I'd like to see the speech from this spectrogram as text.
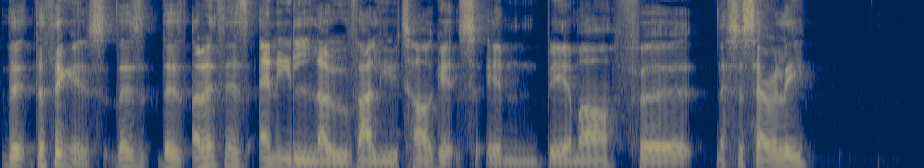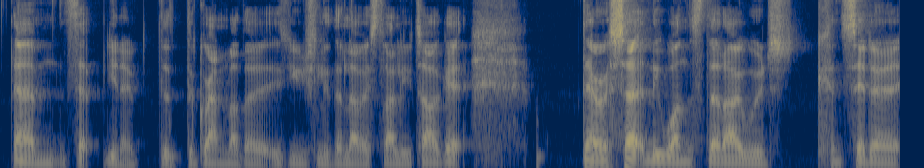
the the thing is, there's there's I don't think there's any low value targets in BMR for necessarily. Um, except you know the the grandmother is usually the lowest value target. There are certainly ones that I would consider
